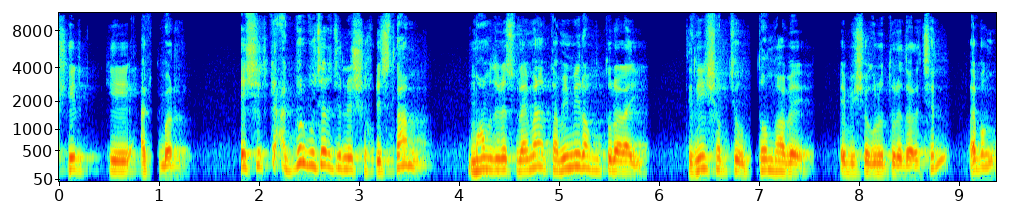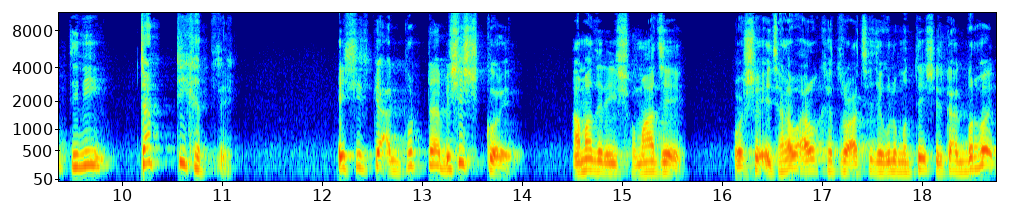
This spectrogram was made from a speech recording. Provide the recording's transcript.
শিরকে আকবর। এই শিরকে আকবর বোঝার জন্য শেখুল ইসলাম মোহাম্মদ সুলাইমান তামিমি রহমতুল্লাহ তিনি সবচেয়ে উত্তমভাবে এই বিষয়গুলো তুলে ধরেছেন এবং তিনি চারটি ক্ষেত্রে এই শিরকে আকবরটা বিশেষ করে আমাদের এই সমাজে অবশ্য এছাড়াও আরও ক্ষেত্র আছে যেগুলোর মধ্যে শিরকে আকবর হয়।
